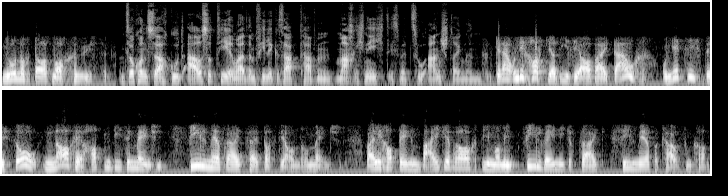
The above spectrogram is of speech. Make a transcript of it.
nur noch das machen müssen. Und so konntest du auch gut aussortieren, weil dann viele gesagt haben, mache ich nicht, ist mir zu anstrengend. Genau, und ich hatte ja diese Arbeit auch. Und jetzt ist es so, nachher hatten diese Menschen viel mehr Freizeit als die anderen Menschen. Weil ich habe denen beigebracht, wie man mit viel weniger Zeit viel mehr verkaufen kann.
